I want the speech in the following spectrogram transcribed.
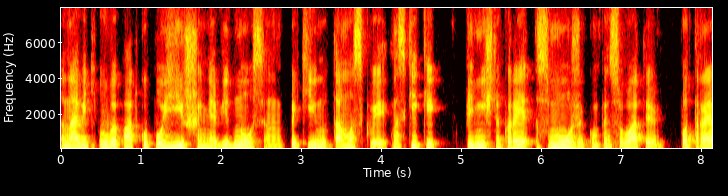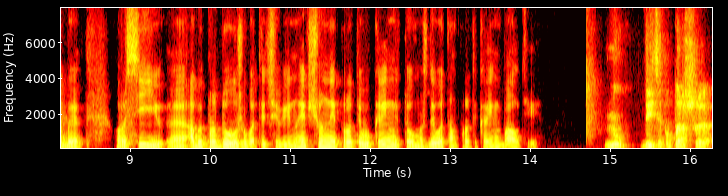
Навіть у випадку погіршення відносин Пекіну та Москви, наскільки Північна Корея зможе компенсувати потреби Росії, е, аби продовжувати цю війну. Якщо не проти України, то можливо там проти країн Балтії. Ну, дивіться, по-перше, е,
